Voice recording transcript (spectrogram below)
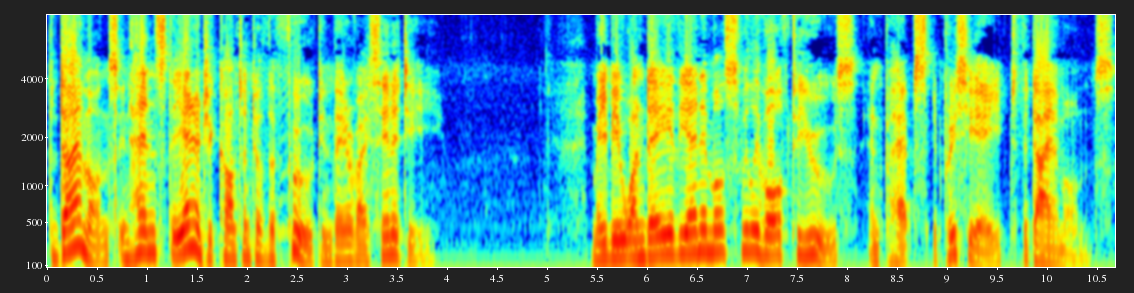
The diamonds enhance the energy content of the food in their vicinity. Maybe one day the animals will evolve to use, and perhaps appreciate, the diamonds.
